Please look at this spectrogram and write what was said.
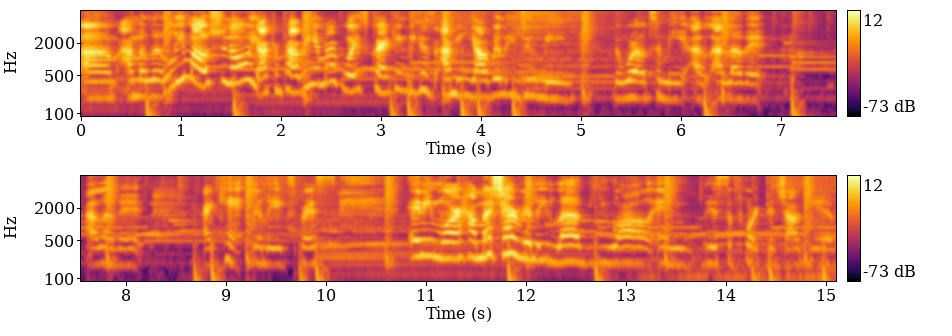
Um, I'm a little emotional. Y'all can probably hear my voice cracking because I mean, y'all really do mean the world to me. I, I love it. I love it. I can't really express anymore how much I really love you all and the support that y'all give.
